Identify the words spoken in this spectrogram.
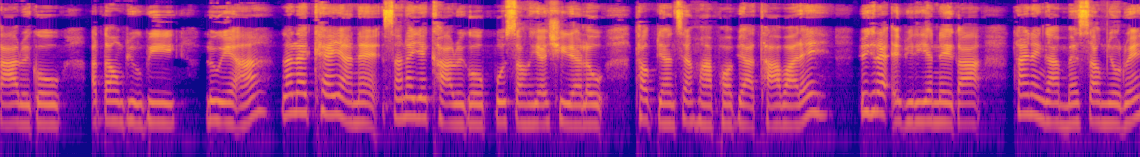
ကားတွေကိုအတောင်ပြုပြီးလူရင်အားလက်နက်ခဲရနဲ့စားနပ်ရိက္ခာတွေကိုပို့ဆောင်ရရှိတယ်လို့ထောက်ပြန်ချက်မှဖော်ပြထားပါတယ်။ ပြီးခဲ့တဲ့ဧပြီရက်နေ့ကထိုင်းနိုင်ငံမဲဆောက်မြို့တွင်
